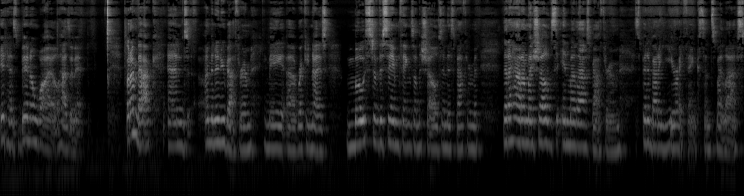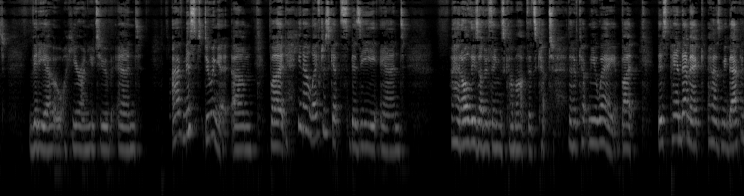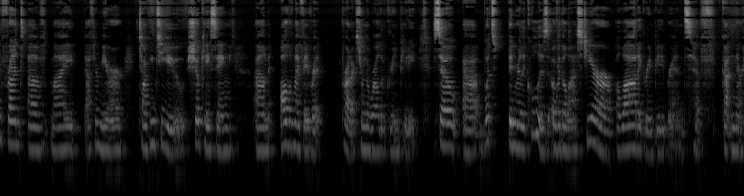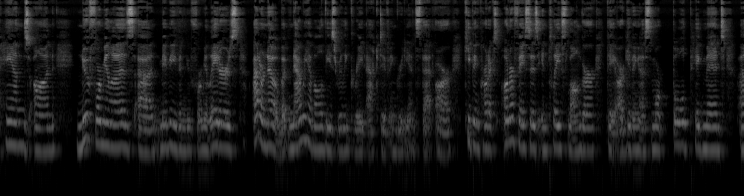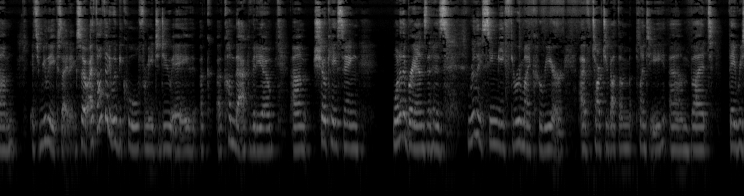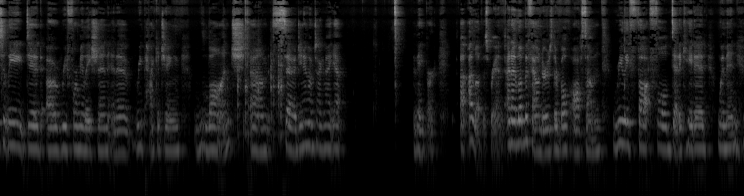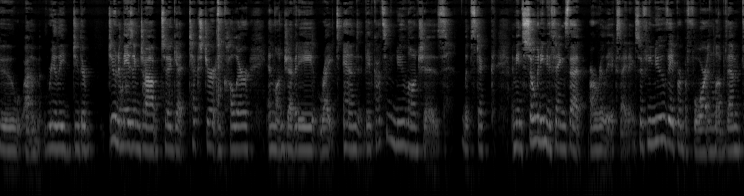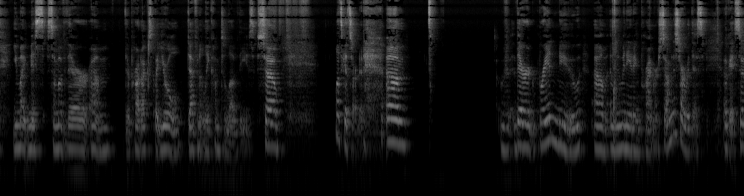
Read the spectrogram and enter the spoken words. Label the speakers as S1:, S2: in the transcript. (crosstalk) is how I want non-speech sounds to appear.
S1: It has been a while, hasn't it? But I'm back and I'm in a new bathroom. You may uh, recognize most of the same things on the shelves in this bathroom that I had on my shelves in my last bathroom. It's been about a year, I think, since my last video here on YouTube and I've missed doing it. Um, but you know, life just gets busy and I had all these other things come up that's kept, that have kept me away. But this pandemic has me back in front of my bathroom mirror, talking to you, showcasing um, all of my favorite products from the world of green beauty. So uh, what's been really cool is over the last year, a lot of green beauty brands have gotten their hands on new formulas, uh, maybe even new formulators. I don't know, but now we have all these really great active ingredients that are keeping products on our faces in place longer. They are giving us more bold pigment. Um, it's really exciting. So I thought that it would be cool for me to do a, a, a comeback video um, showcasing one of the brands that has really seen me through my career. I've talked to you about them plenty, um, but they recently did a reformulation and a repackaging launch. Um, so do you know who I'm talking about yet? Vapour. Uh, I love this brand and I love the founders. They're both awesome, really thoughtful, dedicated women who um, really do their do an amazing job to get texture and color and longevity right. And they've got some new launches, lipstick, I mean, so many new things that are really exciting. So if you knew Vapour before and loved them, you might miss some of their, um, their products, but you'll definitely come to love these. So let's get started. Um, their brand new um, illuminating primer. So I'm going to start with this. Okay, so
